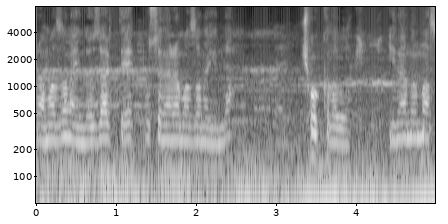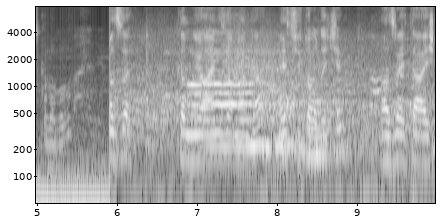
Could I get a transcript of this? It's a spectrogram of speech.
Ramazan ayında özellikle bu sene Ramazan ayında çok kalabalık. inanılmaz kalabalık. Namazı kılınıyor aynı zamanda mescit olduğu için Hazreti Ayşe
